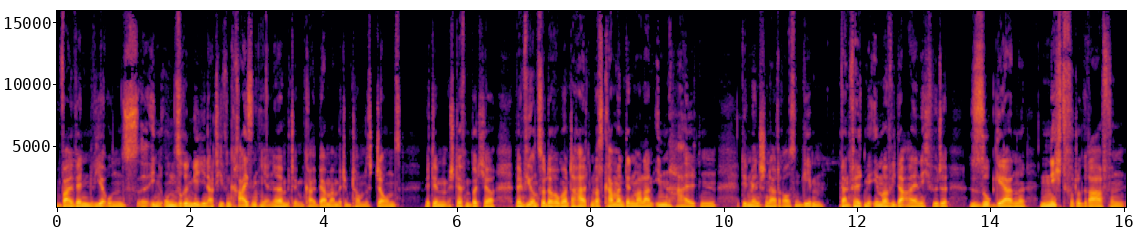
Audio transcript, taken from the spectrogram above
weil wenn wir uns äh, in unseren medienaktiven Kreisen hier, ne, mit dem Kai Bermer, mit dem Thomas Jones, mit dem Steffen Böttcher, wenn wir uns so darüber unterhalten, was kann man denn mal an Inhalten den Menschen da draußen geben, dann fällt mir immer wieder ein, ich würde so gerne Nicht-Fotografen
